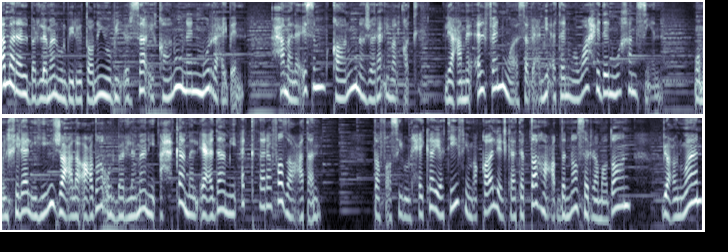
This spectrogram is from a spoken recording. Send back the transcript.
أمر البرلمان البريطاني بإرساء قانون مرعب حمل اسم قانون جرائم القتل لعام 1751 ومن خلاله جعل أعضاء البرلمان أحكام الإعدام أكثر فظاعة تفاصيل الحكاية في مقال للكاتب طه عبد الناصر رمضان بعنوان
